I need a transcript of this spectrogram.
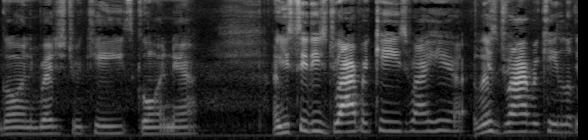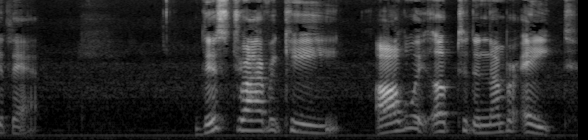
Go in the registry keys, go in there. And you see these driver keys right here? This driver key, look at that. This driver key, all the way up to the number eight,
